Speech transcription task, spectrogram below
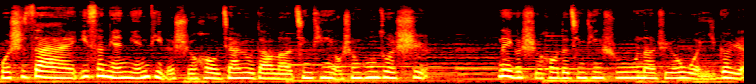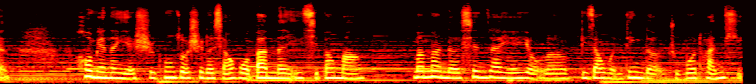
我是在一三年年底的时候加入到了静听有声工作室，那个时候的静听书屋呢只有我一个人，后面呢也是工作室的小伙伴们一起帮忙。慢慢的，现在也有了比较稳定的主播团体，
